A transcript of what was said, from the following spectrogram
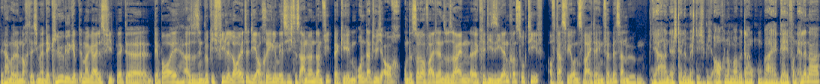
Wen haben wir denn noch? Der ist immer, der Klügel gibt immer geiles Feedback, der, der Boy. Also sind wirklich viele Leute, die auch regelmäßig das anhören, dann Feedback geben und natürlich auch, und das soll auch weiterhin so sein, äh, kritisieren konstruktiv, auf dass wir uns weiterhin verbessern mögen. Ja, an der Stelle möchte ich mich auch nochmal bedanken bei Dave und Elena.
